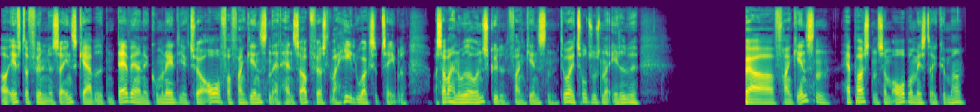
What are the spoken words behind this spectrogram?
og efterfølgende så indskærpede den daværende kommunaldirektør over for Frank Jensen, at hans opførsel var helt uacceptabel. Og så var han ude at undskylde Frank Jensen. Det var i 2011. Bør Frank Jensen have posten som overborgmester i København?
